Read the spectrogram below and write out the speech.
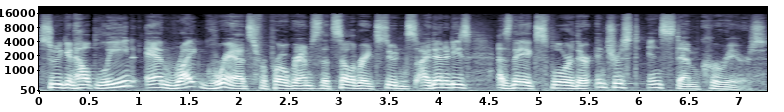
so he can help lead and write grants for programs that celebrate students' identities as they explore their interest in STEM careers.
